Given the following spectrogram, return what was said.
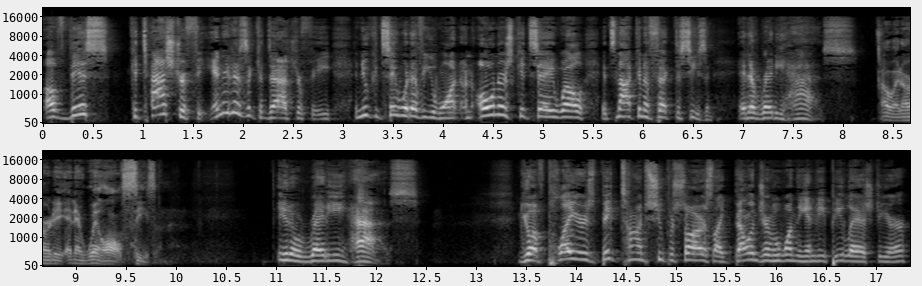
of this catastrophe. And it is a catastrophe. And you could say whatever you want. And owners could say, well, it's not going to affect the season. It already has. Oh, it already, and it will all season. It already has. You have players, big time superstars like Bellinger, who won the MVP last year,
